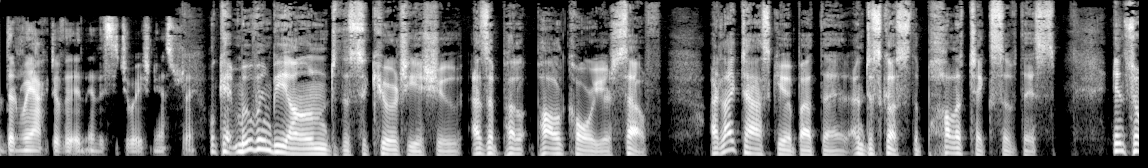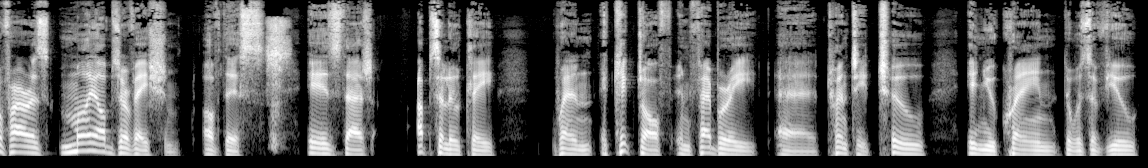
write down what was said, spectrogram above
than reactive in, in the situation yesterday. Okay, moving beyond the security issue, as a pol corr yourself, I'd like to ask you about the and discuss the politics of this, insofar as my observation of this is that absolutely, when it kicked off in February uh, 22 in Ukraine, there was a view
